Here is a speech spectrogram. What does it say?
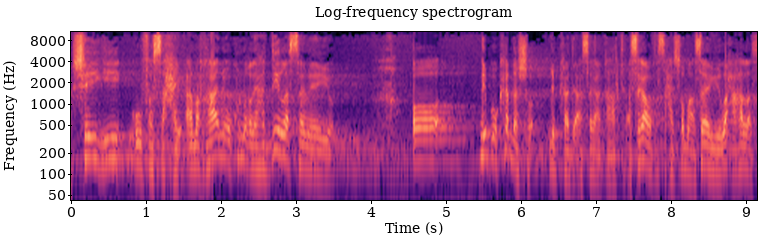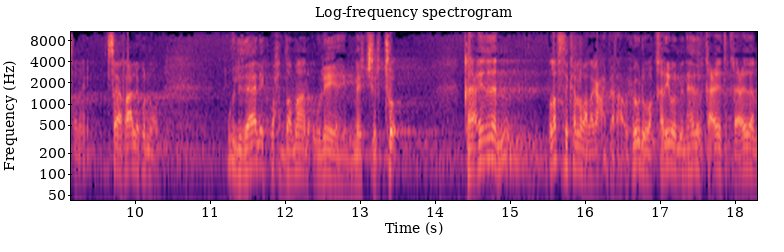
shaygii uu fasaxay ama raalli uu ku noqday haddii la sameeyo oo dhib uu ka dhasho dhibkaa de asagaa qaatay asagaaba fasaxay sooma asagaa waxa ha la sameeyo asagaa raalli ku noqday walidaalika wax damaana uu leeyahay ma jirto qaacidadan lafdi kalena waa laga cabiraa wuxuu ihi waqariiban min hadi alqaacidati qaacidadan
